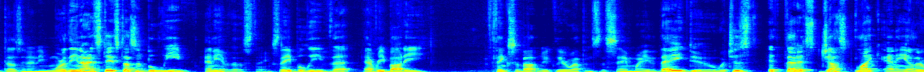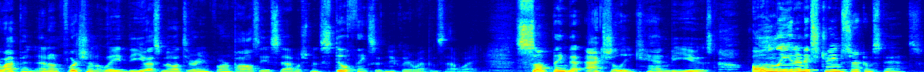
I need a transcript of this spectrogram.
doesn't anymore. The United States doesn't believe any of those things. They believe that everybody thinks about nuclear weapons the same way they do, which is it, that it's just like any other weapon. And unfortunately, the U.S. military and foreign policy establishment still thinks of nuclear weapons that way. Something that actually can be used only in an extreme circumstance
